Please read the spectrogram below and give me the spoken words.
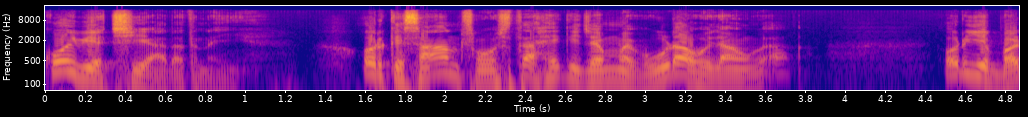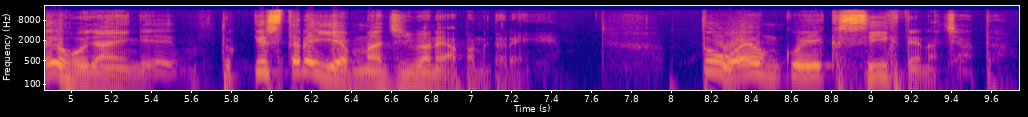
कोई भी अच्छी आदत नहीं है। और किसान सोचता है कि जब मैं बूढ़ा हो जाऊँगा और ये बड़े हो जाएँगे तो किस तरह ये अपना जीवन यापन करेंगे? तो वह उनको एक सीख देना चाहता।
